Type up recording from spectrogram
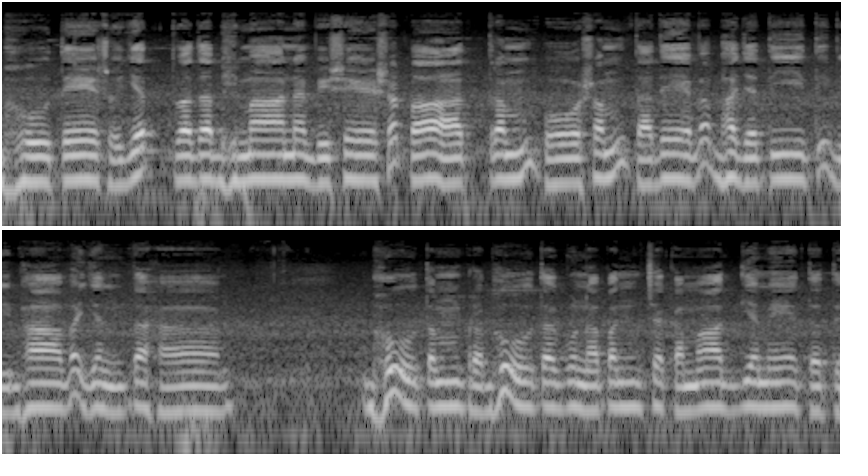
भूतेषु यत्त्वदभिमानविशेषपात्रं पोषं तदेव भजतीति विभावयन्तः भूतं प्रभूतगुणपञ्चकमाद्यमेतत्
